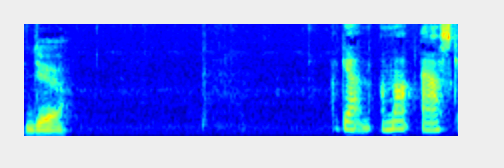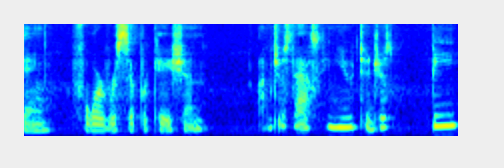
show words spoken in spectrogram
Yeah. Again, I'm not asking for reciprocation. I'm just asking you to just be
